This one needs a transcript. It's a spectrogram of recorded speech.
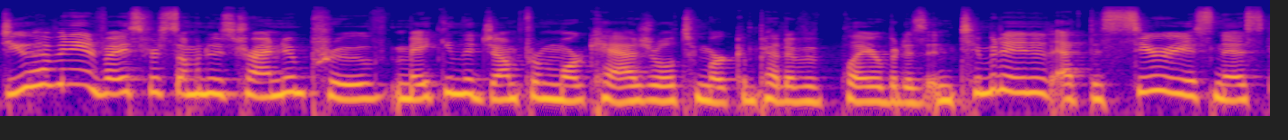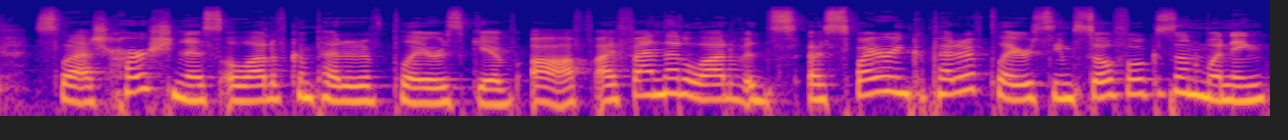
Do you have any advice for someone who's trying to improve, making the jump from more casual to more competitive player, but is intimidated at the seriousness slash harshness a lot of competitive players give off? I find that a lot of aspiring competitive players seem so focused on winning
